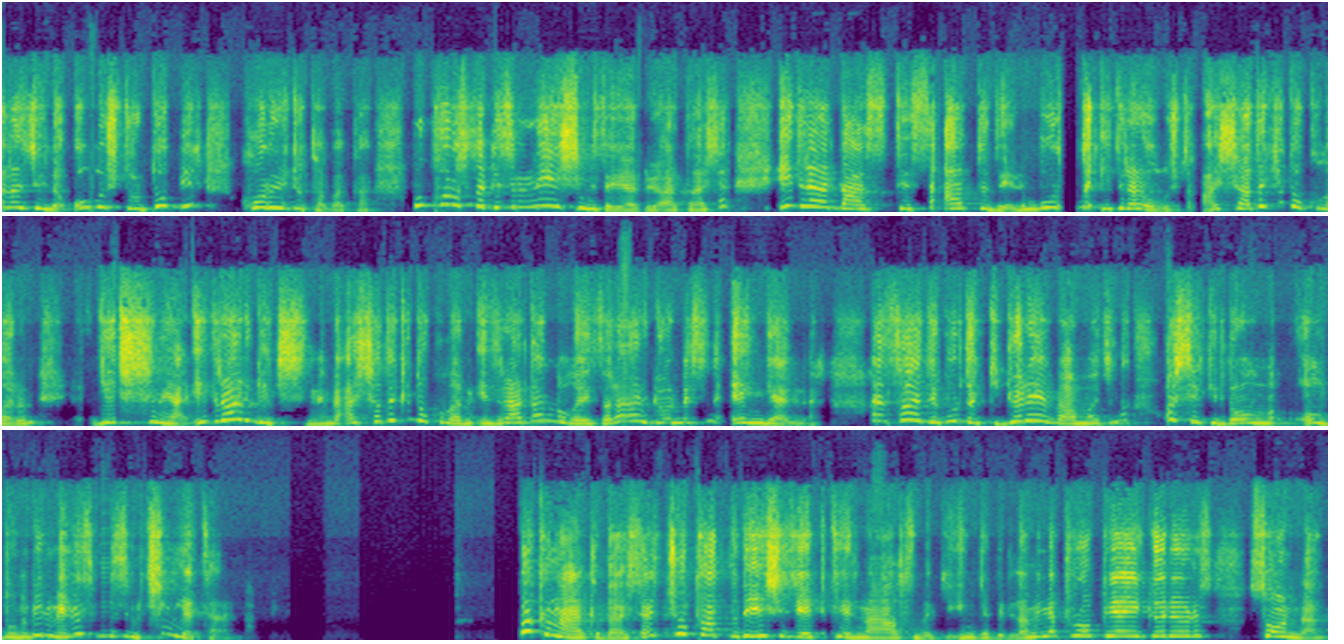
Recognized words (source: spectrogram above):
aracıyla oluşturduğu bir koruyucu tabaka. Bu kurusta bizim ne işimize yarıyor arkadaşlar? İdrar densitesi arttı diyelim. Burada idrar oluştu. Aşağıdaki dokuların geçişini yani idrar geçişini ve aşağıdaki dokuların idrardan dolayı zarar görmesini engeller. Hani sadece buradaki görev ve amacını o şekilde olma, olduğunu bilmeniz bizim için yeterli. Bakın arkadaşlar çok katlı değişici epitelin altındaki ince bir lamina propria'yı görüyoruz. Sonra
